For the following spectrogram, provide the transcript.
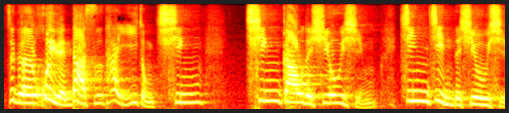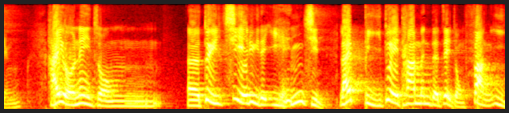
这个慧远大师，他以一种清清高的修行、精进的修行，还有那种呃对于戒律的严谨，来比对他们的这种放逸，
